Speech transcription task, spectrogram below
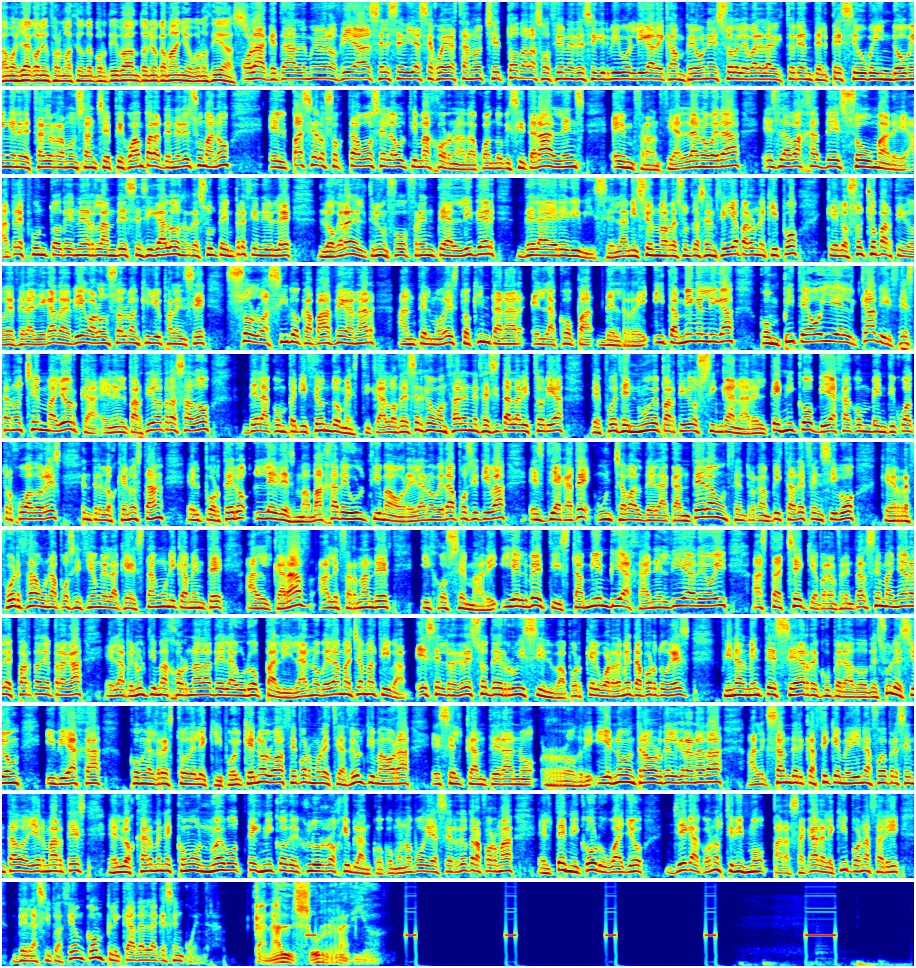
Vamos ya con la información deportiva. Antonio Camaño, buenos días. Hola, ¿qué tal? Muy buenos días. El Sevilla se juega esta noche todas las opciones de seguir vivo en Liga de Campeones. Solo le vale la victoria ante el PSV Eindhoven en el Estadio Ramón Sánchez Pijuán para tener en su mano el pase a los octavos en la última jornada, cuando visitará al Lens en Francia. La novedad es la baja de Soumare. A tres puntos de neerlandeses y galos resulta imprescindible lograr el triunfo frente al líder de la Eredivisie. La misión no resulta sencilla para un equipo que los ocho partidos desde la llegada de Diego Alonso al banquillo hispalense solo ha sido capaz de ganar ante el modesto Quintanar en la Copa del Rey. Y también en Liga compite hoy el Cádiz, esta noche en Mallorca, en el partido atrasado de la competición doméstica. Los de Sergio González necesitan la victoria después de nueve partidos sin ganar. El técnico viaja con 24 jugadores, entre los que no están el portero Ledesma, baja de última hora. Y la novedad positiva es Diacaté, un chaval de la cantera, un centrocampista defensivo que refuerza una posición en la que están únicamente Alcaraz, Ale Fernández y José Mari. Y el Betis también viaja en el día de hoy hasta Chequia para enfrentarse mañana al Esparta de Praga en la penúltima jornada de la Europa League. La novedad más llamativa es el regreso de Ruiz Silva, porque el guardameta portugués finalmente se ha recuperado de su lesión y viaja con el resto del equipo. El que no lo hace por molestias de última hora es el canterano Rodri. Y el nuevo entrenador del Granada, Alexander Cacique Medina, fue presentado ayer martes en Los Cármenes como nuevo técnico del club rojiblanco. Como no podía ser de otra forma, el técnico uruguayo llega con optimismo para sacar al equipo nazarí de la situación complicada en la que se encuentra. Canal Sur Radio.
